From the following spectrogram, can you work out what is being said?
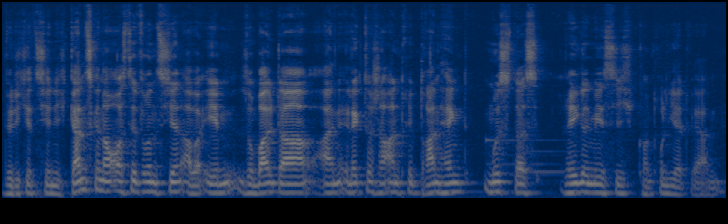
Würde ich jetzt hier nicht ganz genau ausdifferenzieren, aber eben sobald da ein elektrischer Antrieb dranhängt, muss das regelmäßig kontrolliert werden.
